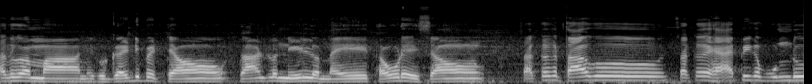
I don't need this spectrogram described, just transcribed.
అదిగో అమ్మా నీకు గడ్డి పెట్టాం దాంట్లో నీళ్ళు ఉన్నాయి తౌడేసాం చక్కగా తాగు చక్కగా హ్యాపీగా ఉండు.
